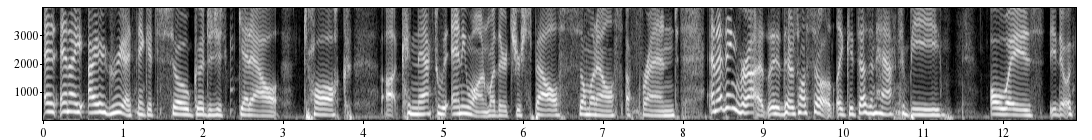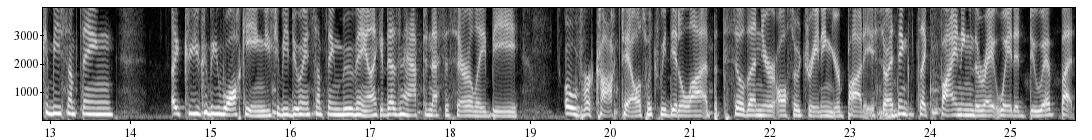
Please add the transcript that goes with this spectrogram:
and and I, I agree. I think it's so good to just get out, talk, uh, connect with anyone, whether it's your spouse, someone else, a friend. And I think there's also like it doesn't have to be always. You know, it can be something. Like you could be walking, you could be doing something moving. Like it doesn't have to necessarily be over cocktails, which we did a lot, but still then you're also draining your body. So mm-hmm. I think it's like finding the right way to do it. But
